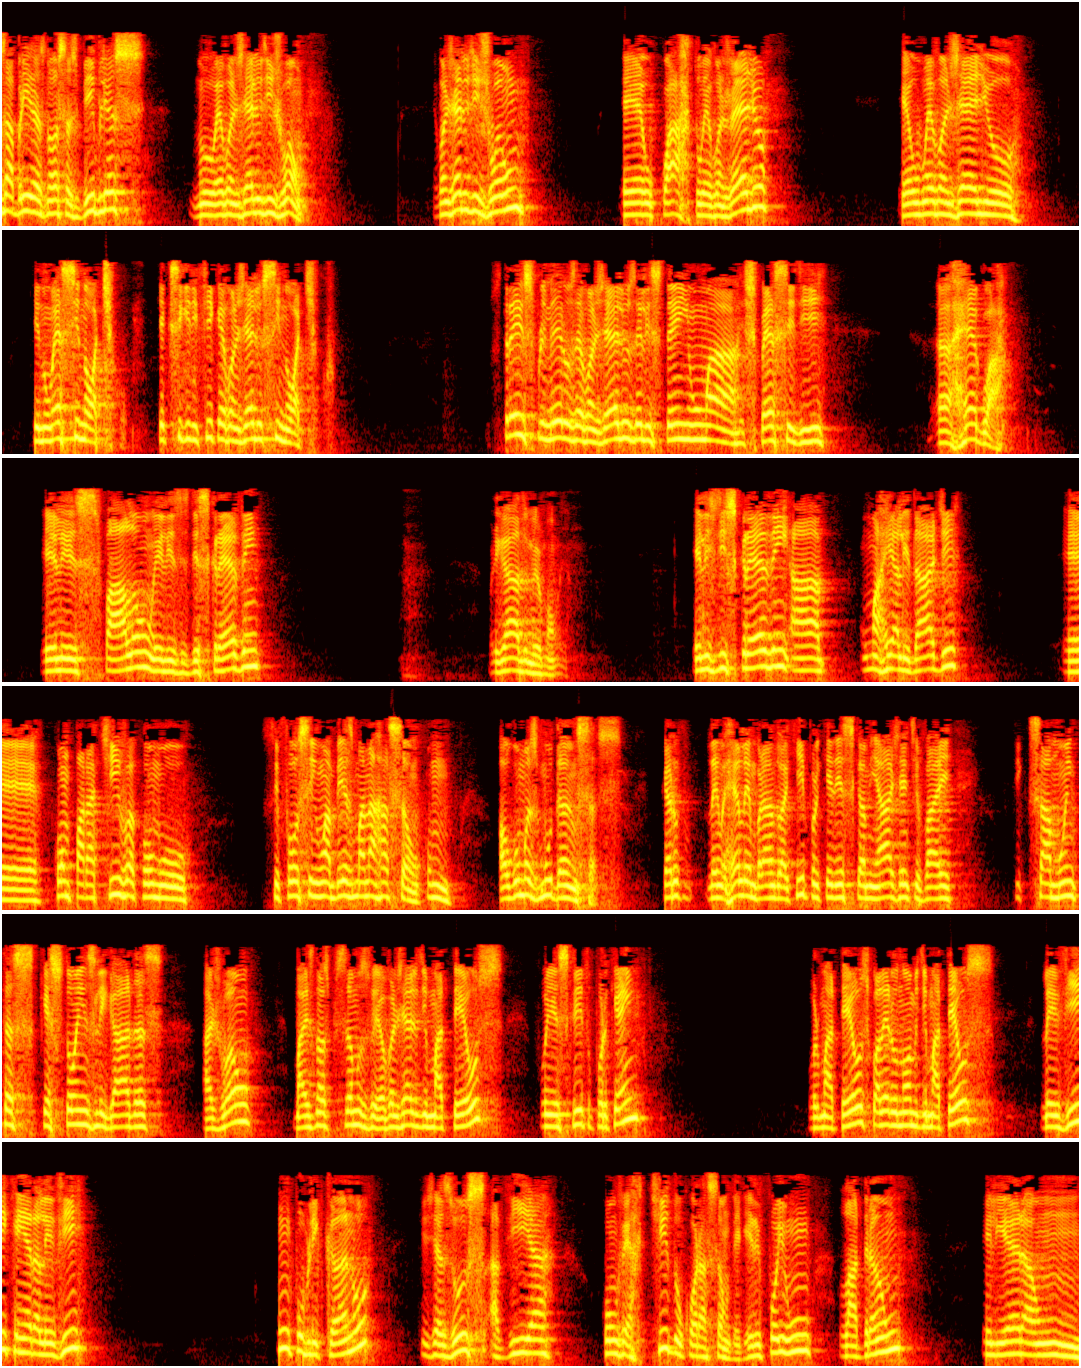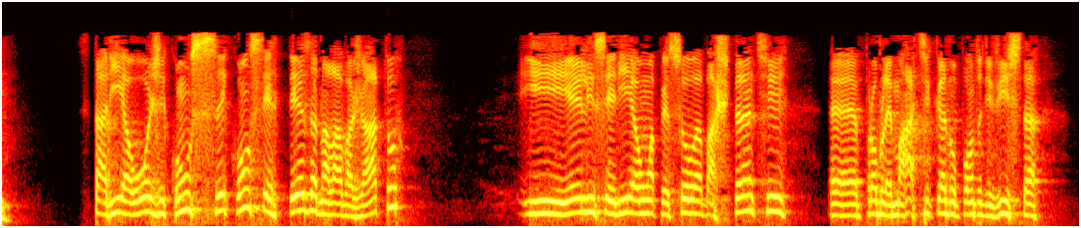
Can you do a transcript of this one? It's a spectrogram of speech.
Vamos abrir as nossas Bíblias no Evangelho de João. Evangelho de João é o quarto evangelho, é um evangelho que não é sinótico. O que, que significa evangelho sinótico? Os três primeiros evangelhos eles têm uma espécie de uh, régua eles falam, eles descrevem. Obrigado, meu irmão. Eles descrevem a, uma realidade é, comparativa como se fossem uma mesma narração, com algumas mudanças. Quero relembrando aqui, porque nesse caminhar a gente vai fixar muitas questões ligadas a João, mas nós precisamos ver. O Evangelho de Mateus foi escrito por quem? Por Mateus. Qual era o nome de Mateus? Levi. Quem era Levi? Um publicano que Jesus havia convertido o coração dele. Ele foi um ladrão, ele era um. estaria hoje com, com certeza na Lava Jato e ele seria uma pessoa bastante é, problemática no ponto de vista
